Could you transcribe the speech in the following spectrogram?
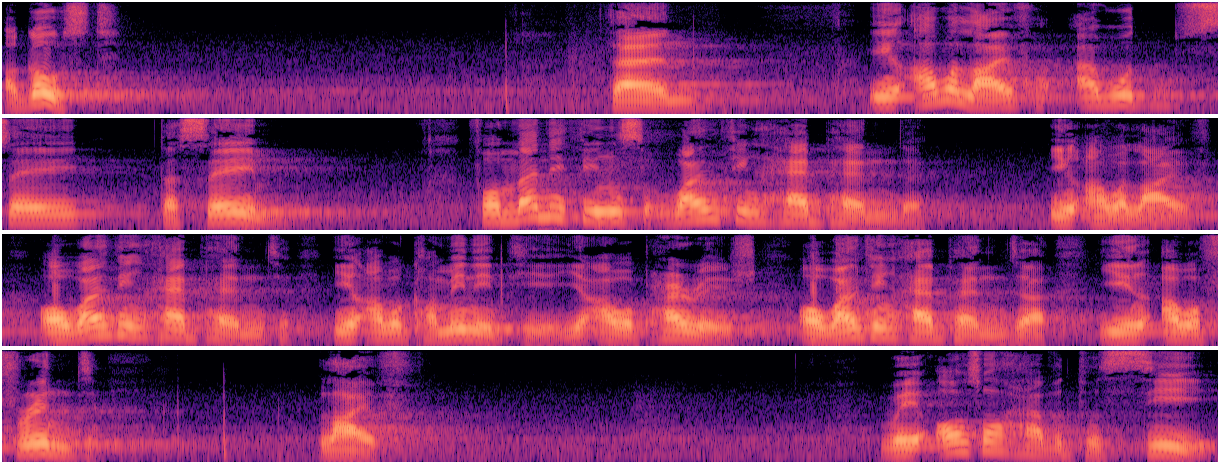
a ghost. Then, in our life, I would say the same. For many things, one thing happened in our life, or one thing happened in our community, in our parish, or one thing happened uh, in our friend life. We also have to see,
